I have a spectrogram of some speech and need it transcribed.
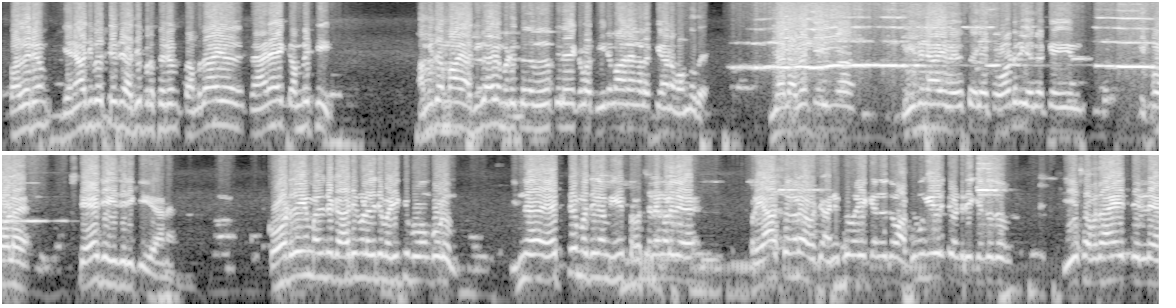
പകരം ജനാധിപത്യത്തിന്റെ അതിപ്രസരം സമുദായ ജ്ഞാനായ കമ്മിറ്റി അമിതമായ അധികാരമെടുക്കുന്ന വിധത്തിലേക്കുള്ള തീരുമാനങ്ങളൊക്കെയാണ് വന്നത്. എന്നാൽ അതൊക്കെ ഇന്ന് നീതിന്യായ വ്യവസ്ഥയിലെ കോടതി അതൊക്കെയും ഇപ്പോൾ സ്റ്റേ ചെയ്തിരിക്കുകയാണ്. കോടതിയും അതിന്റെ കാര്യങ്ങൾ അതിന്റെ വഴിക്ക് പോകുമ്പോഴും ഇന്ന് ഏറ്റവും അധികം ഈ പ്രശ്നങ്ങളിലെ പ്രയാസങ്ങളെ അനുഭവിക്കുന്നതും അഭിമുഖീകരിച്ചുകൊണ്ടിരിക്കുന്നതും ഈ സമുദായത്തിലെ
